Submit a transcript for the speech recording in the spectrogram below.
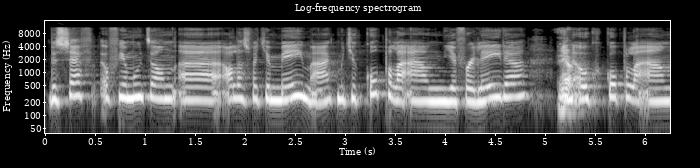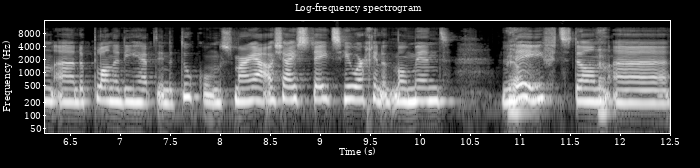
besef, of je moet dan uh, alles wat je meemaakt, moet je koppelen aan je verleden. En ook koppelen aan uh, de plannen die je hebt in de toekomst. Maar ja, als jij steeds heel erg in het moment ja. leeft, dan, ja. Uh,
